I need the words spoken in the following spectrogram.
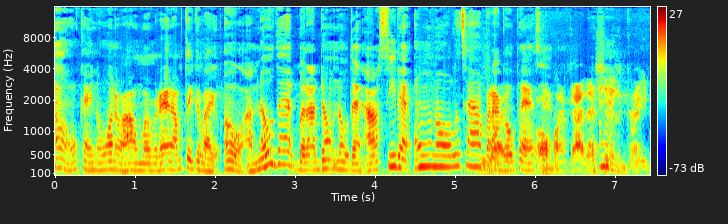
Oh, okay. No wonder I don't remember that. I'm thinking like, oh, I know that, but I don't know that. I see that on all the time, but I go past Oh it. my god, that shit is great.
